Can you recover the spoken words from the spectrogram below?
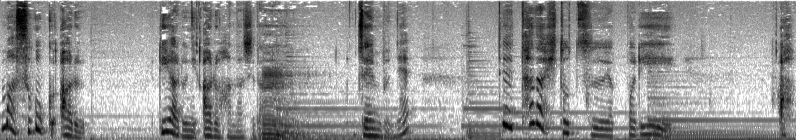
まあすごくある。リアルにある話だと思う、うん全部ね。でただ一つやっぱりあ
